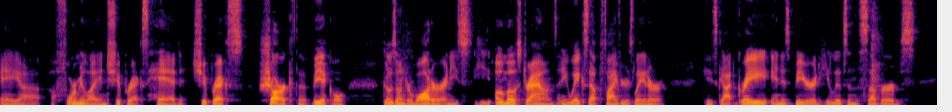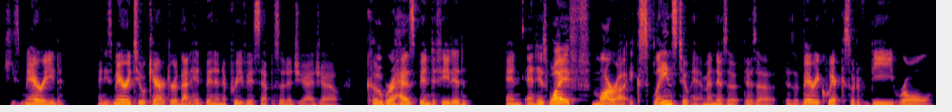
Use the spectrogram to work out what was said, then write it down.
a, uh, a formula in Shipwreck's head. Shipwreck's shark, the vehicle, goes underwater and he's he almost drowns and he wakes up five years later. He's got gray in his beard. He lives in the suburbs. He's married, and he's married to a character that had been in a previous episode of G.I. Joe. Cobra has been defeated, and and his wife Mara explains to him, and there's a there's a there's a very quick sort of B roll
